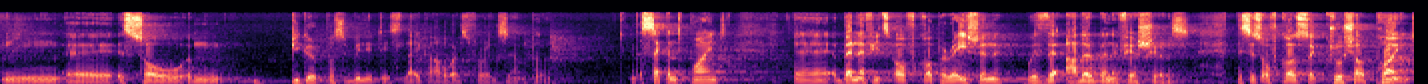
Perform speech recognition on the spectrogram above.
mm, uh, so um, bigger possibilities like ours, for example. The second point uh, benefits of cooperation with the other beneficiaries. This is, of course, a crucial point,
